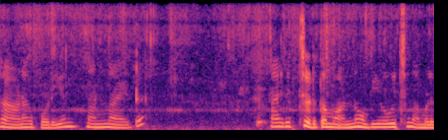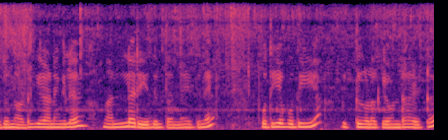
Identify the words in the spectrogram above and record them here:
ചാണകപ്പൊടിയും നന്നായിട്ട് അരിച്ചെടുത്ത മണ്ണും ഉപയോഗിച്ച് നമ്മളിത് നടുകയാണെങ്കിൽ നല്ല രീതിയിൽ തന്നെ ഇതിന് പുതിയ പുതിയ വിത്തുകളൊക്കെ ഉണ്ടായിട്ട്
